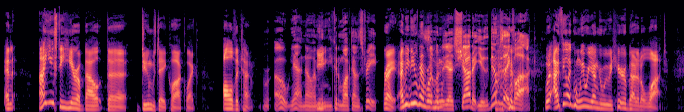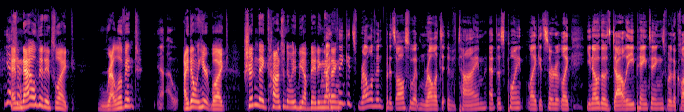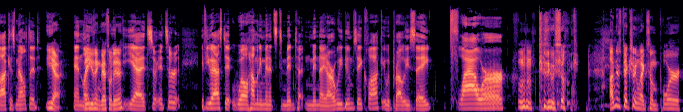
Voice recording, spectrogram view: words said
And I used to hear about the doomsday clock like all the time. Oh yeah, no, I mean you, couldn't walk down the street. Right. I mean, do you remember Someone when we, just shout at you, the doomsday clock. well, I feel like when we were younger, we would hear about it a lot. Yeah, and sure. now that it's like relevant, Uh, I don't hear like shouldn't they constantly be updating that I thing? think it's relevant, but it's also at relative time at this point. Like it's sort of like you know those Dali paintings where the clock is melted, yeah. and Do like you think that's what it is? yeah, it's sor- it's sort of if you asked it, well, how many minutes to mid- midnight are we? Doomsday clock, it would probably say flower. Mm-hmm. Because it was like, I'm just picturing like some poor,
